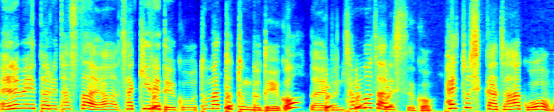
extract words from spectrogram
엘리베이터를 탔어요. 차키를 들고 토마토통도 들고 넓은 참모자를 쓰고 팔토시까지 하고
